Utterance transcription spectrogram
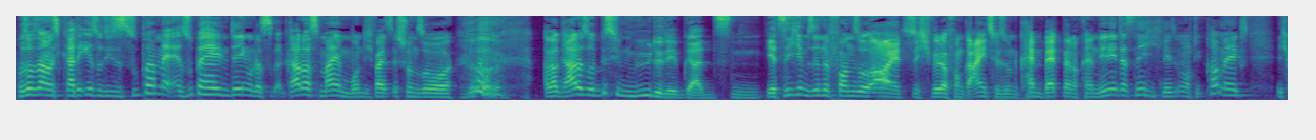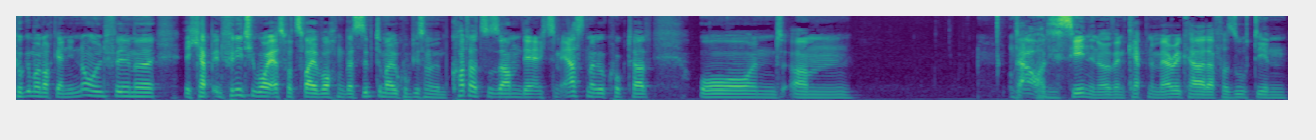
Muss auch sagen, dass ich gerade eh so dieses Super, Superhelden-Ding und das gerade aus meinem Mund, ich weiß, ist schon so, aber gerade so ein bisschen müde dem Ganzen. Jetzt nicht im Sinne von so, ah, jetzt, ich will davon gar nichts wissen und kein Batman, noch kein, nee, nee, das nicht. Ich lese immer noch die Comics, ich gucke immer noch gerne die Nolan-Filme. Ich habe Infinity War erst vor zwei Wochen das siebte Mal geguckt, diesmal mit dem Cotter zusammen, der eigentlich zum ersten Mal geguckt hat. Und, ähm, und da auch die Szene, ne, wenn Captain America da versucht, den,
